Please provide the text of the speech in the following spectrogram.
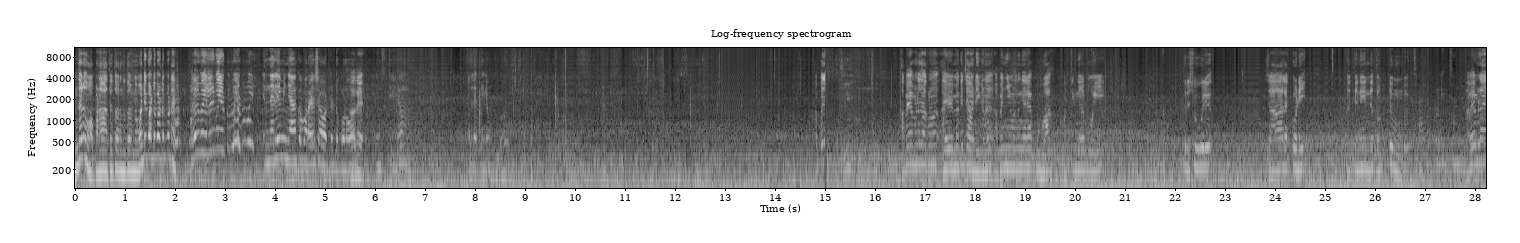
എന്താണ് ഓപ്പൺ ഭാഗത്ത് തുറന്ന് തുറന്ന്? വണ്ടി പാട്ട് പാട്ട് പോട്ടെ. എല്ലാവരും പോയി എല്ലാവരും പോയി എളുപ്പം പോയി എളുപ്പം പോയി. ഇന്നലെ മിഞ്ഞാക്ക് കുറെ ഷോർട്ട് എടുക്കണോ അതെ. ഇൻസ്റ്റയിലും എല്ലാത്തിലും. അപ്പൊ നമ്മൾ ഇതാക്കണു ഹൈവേമൊക്കെ ചാടിക്കണ്. അപ്പൊ ഇനി ഇവിടെ ഇങ്ങനെ പോവാ. കുറച്ചിങ്ങനെ പോയി. തൃശ്ശൂര് ചാലക്കൊടി എത്തുന്നതിന്റെ തൊട്ട് മുമ്പ്. ചാലക്കുടി അപ്പൊ നമ്മളെ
